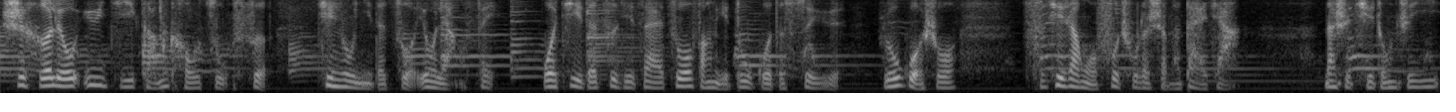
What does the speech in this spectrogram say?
使河流淤积，港口阻塞，进入你的左右两肺。我记得自己在作坊里度过的岁月。如果说瓷器让我付出了什么代价，那是其中之一，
